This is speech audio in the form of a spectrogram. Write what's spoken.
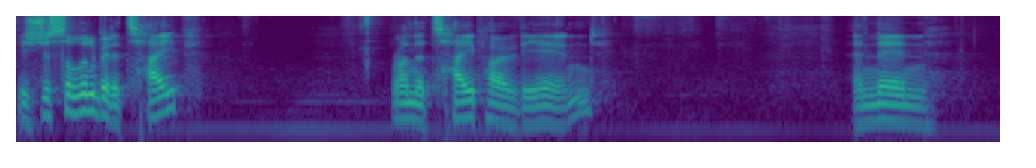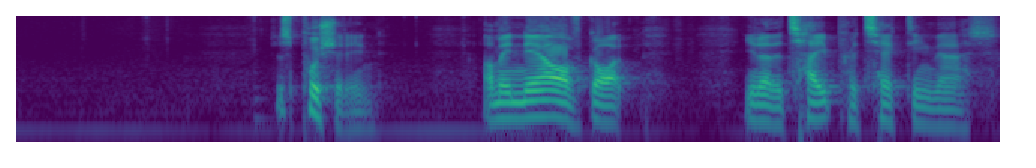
is just a little bit of tape. Run the tape over the end. And then just push it in. I mean, now I've got, you know, the tape protecting that.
